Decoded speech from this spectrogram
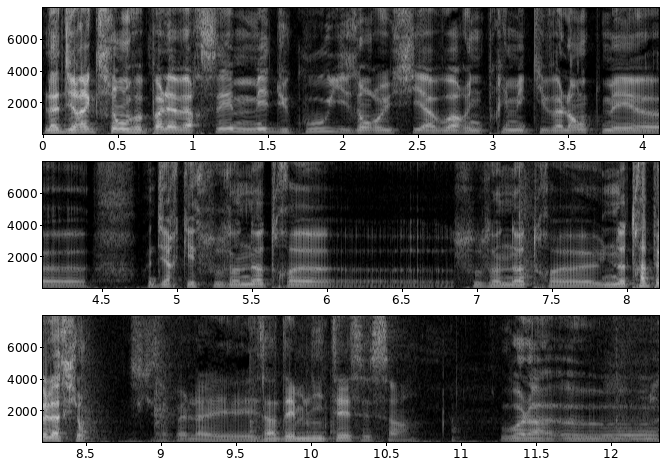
La direction ne veut pas la verser, mais du coup, ils ont réussi à avoir une prime équivalente, mais euh, on va dire qui est sous un autre, sous un autre, une autre appellation. Ce qu'ils appellent les indemnités, c'est ça? Voilà. Euh,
